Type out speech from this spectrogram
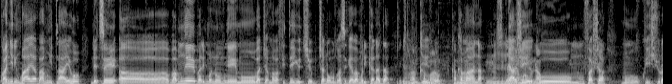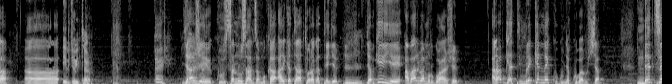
Kwa nyirinkwaya bamwitayeho ndetse ah, bamwe barimo n'umwe mu bajama bafite youtube. Channel ubu ngubu basigaye aba muri canada. Yitwa urugendo Kamana. kamana. Mm. Asigaye yaje kumufasha mu kwishyura ah, ibyo bitaro. Yaje gusa n'uzanzamuka ariko ataratora agatege. Yabwiye abari bamurwaje arababwira ati mureke ne kugumya kubarushya. Ndetse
